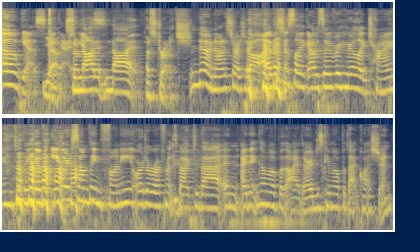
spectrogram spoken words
Oh yes. Yeah, Okay, so not yes. not a stretch. No, not a stretch at all. I was just like I was over here like trying to think of either something funny or to reference back to that, and I didn't come up with either. I just came up with that question.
